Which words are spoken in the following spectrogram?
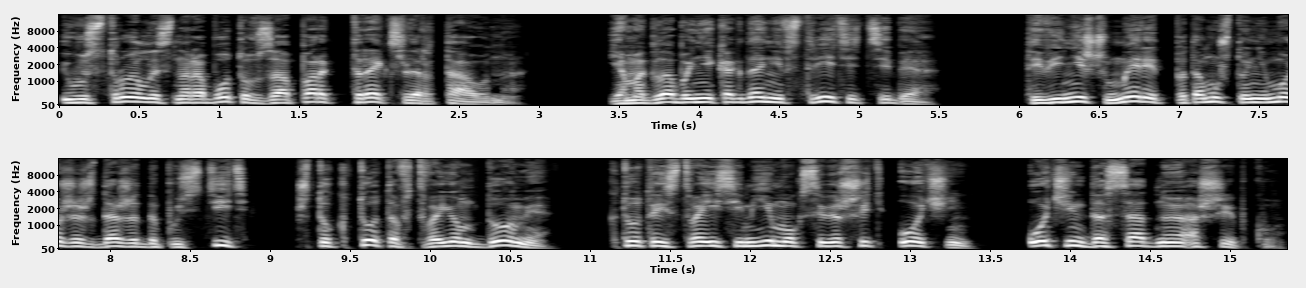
и устроилась на работу в зоопарк Трекслертауна. Я могла бы никогда не встретить тебя. Ты винишь Мэрит, потому что не можешь даже допустить, что кто-то в твоем доме, кто-то из твоей семьи мог совершить очень, очень досадную ошибку.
